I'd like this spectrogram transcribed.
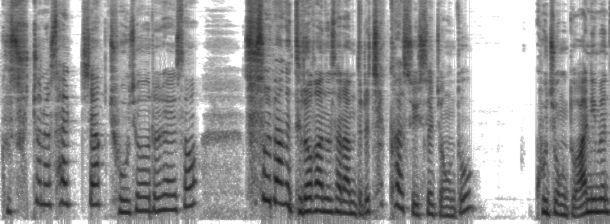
그 수준을 살짝 조절을 해서 수술방에 들어가는 사람들을 체크할 수 있을 정도? 그 정도? 아니면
